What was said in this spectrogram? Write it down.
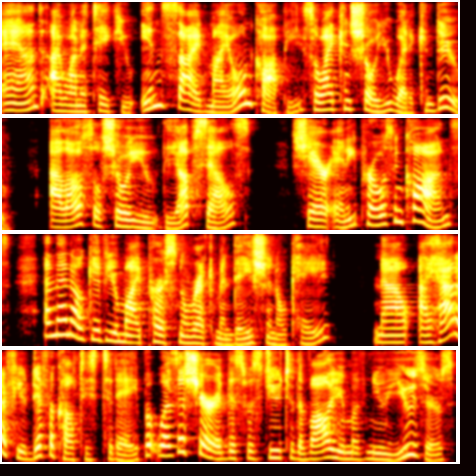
and I want to take you inside my own copy so I can show you what it can do. I'll also show you the upsells, share any pros and cons, and then I'll give you my personal recommendation, okay? Now, I had a few difficulties today, but was assured this was due to the volume of new users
